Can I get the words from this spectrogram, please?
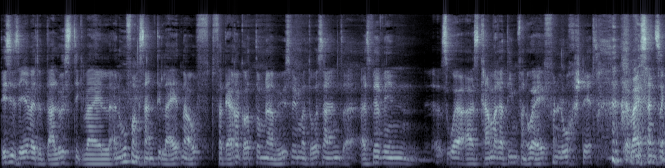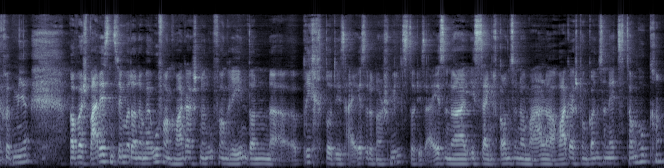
Das ist eher total lustig, weil am Anfang sind die Leute oft von der Gattung nervös, wenn wir da sind, als wenn das Kamerateam von ORF ein Loch steht. Dabei sind sie gerade mir. Aber spätestens, wenn wir dann einmal anfangen, Horgasten und anfangen reden, dann äh, bricht da das Eis oder dann schmilzt da das Eis und dann ist es eigentlich ganz ein normaler Horgast und ganz ein nettes Zusammenhucken.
